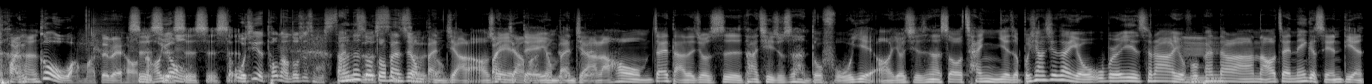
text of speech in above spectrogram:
团购网嘛，对不对？哈，是然后用是是是我记得通常都是什么然三折，后那时候多半是用半价了啊，所以半价嘛对用半价。然后我们再打的就是它其实就是很多服务业啊，尤其是那时候餐饮业者，不像现在有 Uber Eats 啦，有 Food 嗯 Panda 啦。然后在那个时间点，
